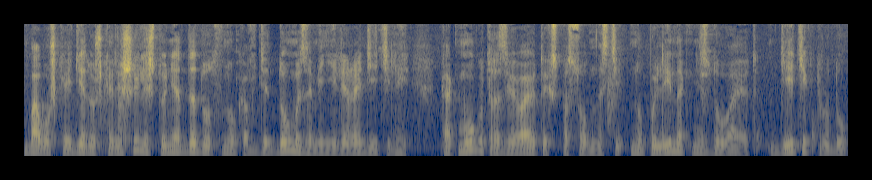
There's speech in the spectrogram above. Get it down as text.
Бабушка и дедушка решили, что не отдадут внуков в детдом и заменили родителей. Как могут, развивают их способности, но пылинок не сдувают. Дети к труду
